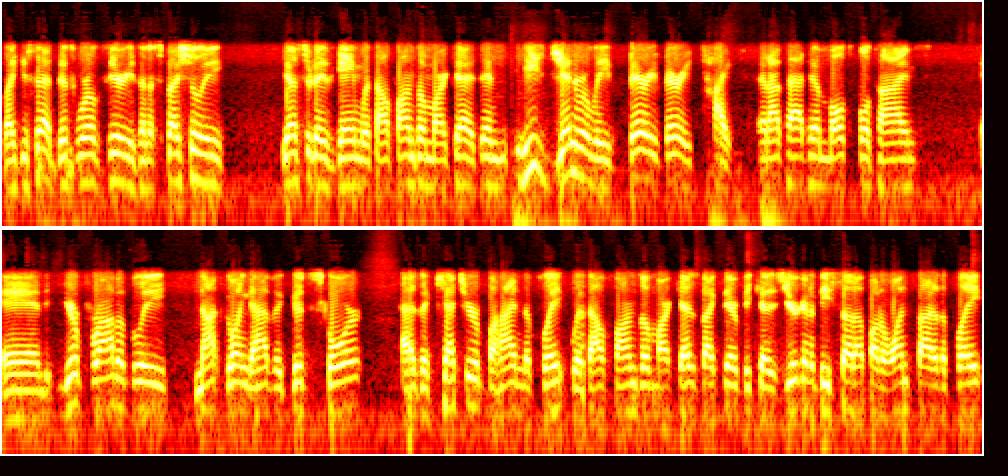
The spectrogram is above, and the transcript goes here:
like you said, this World Series, and especially yesterday's game with Alfonso Marquez. And he's generally very, very tight. And I've had him multiple times. And you're probably not going to have a good score as a catcher behind the plate with Alfonso Marquez back there because you're going to be set up on one side of the plate.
